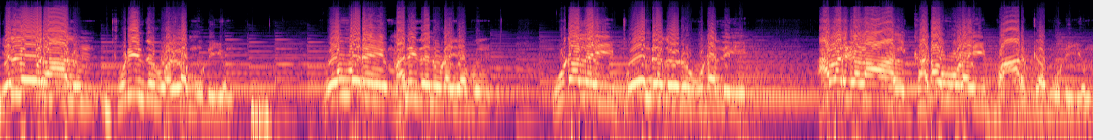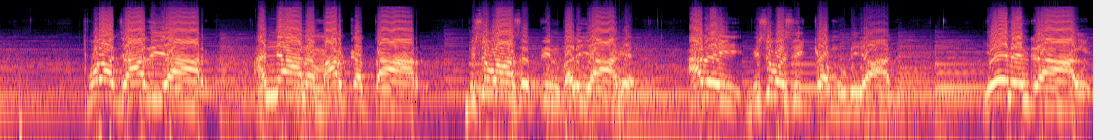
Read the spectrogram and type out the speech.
எல்லோராலும் புரிந்து கொள்ள முடியும். ஒவ்வொரு மனிதனுடையவும் உடலை போன்றதொரு உடலில் அவர்களால் கடவுளை பார்க்க முடியும். புற ஜாதியார் அஞ்ஞான மார்க்கத்தார் விசுவாசத்தின் வழியாக அதை விசுவசிக்க முடியாது. ஏனென்றால்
